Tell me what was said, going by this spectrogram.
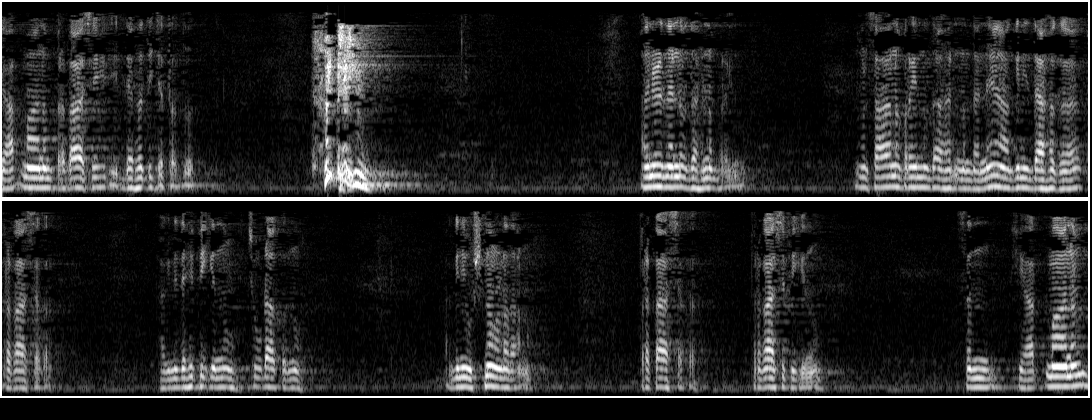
ആത്മാനം പ്രകാശേരി ദഹതിച്ച തത്വം അതിനൊരു നല്ല ഉദാഹരണം പറയുന്നു. നമ്മൾ സാധാരണ പറയുന്ന ഉദാഹരണം തന്നെ അഗ്നിദാഹക പ്രകാശക. അഗ്നി ദഹിപ്പിക്കുന്നു ചൂടാക്കുന്നു. അഗ്നി ഉഷ്ണമുള്ളതാണ്. പ്രകാശക പ്രകാശിപ്പിക്കുന്നു. ആത്മാനം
